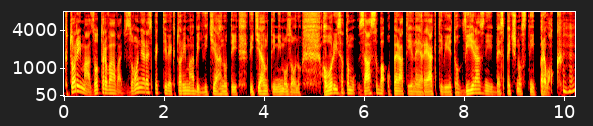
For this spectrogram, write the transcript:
ktorý má zotrvávať v zóne, respektíve ktorý má byť vyťahnutý, vyťahnutý mimo zónu. Hovorí sa tomu zásoba operatívnej reaktivy. Je to výrazný bezpečnostný prvok. Mm-hmm.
